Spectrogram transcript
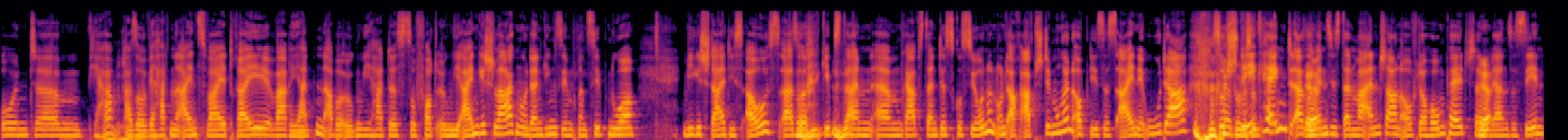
Und ähm, ja, also wir hatten ein, zwei, drei Varianten, aber irgendwie hat es sofort irgendwie eingeschlagen und dann ging es im Prinzip nur wie gestalte ich es aus? Also mhm. gibt's mhm. dann, ähm, gab es dann Diskussionen und auch Abstimmungen, ob dieses eine U da so schräg hängt. Also ja. wenn Sie es dann mal anschauen auf der Homepage, dann ja. werden Sie es sehen.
